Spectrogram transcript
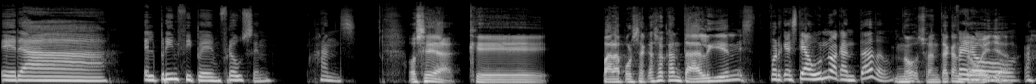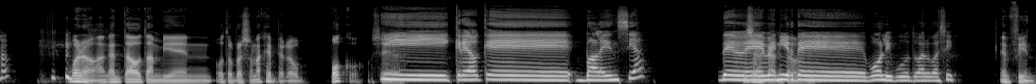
era el príncipe en Frozen, Hans. O sea, que para por si acaso canta alguien. Es- porque este aún no ha cantado. No, solamente ha cantado pero, ella. Ajá. Bueno, ha cantado también otro personaje, pero poco. O sea, Y creo que Valencia debe venir cantado, de Bollywood o algo así. En fin.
